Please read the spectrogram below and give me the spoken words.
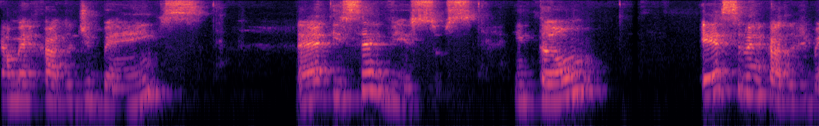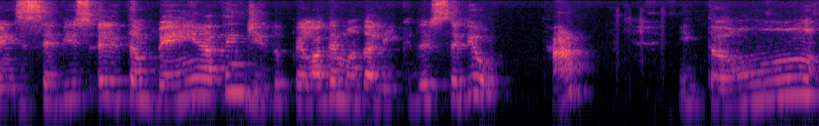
é o mercado de bens né, e serviços. Então, esse mercado de bens e serviços, ele também é atendido pela demanda líquida exterior, tá? Então,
